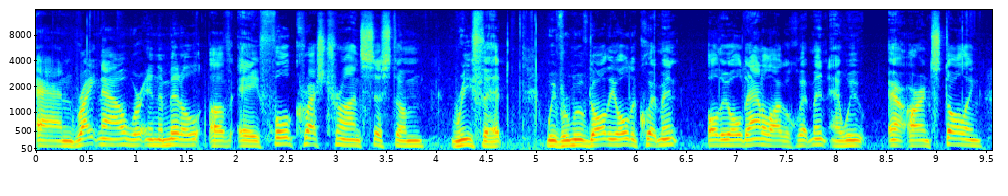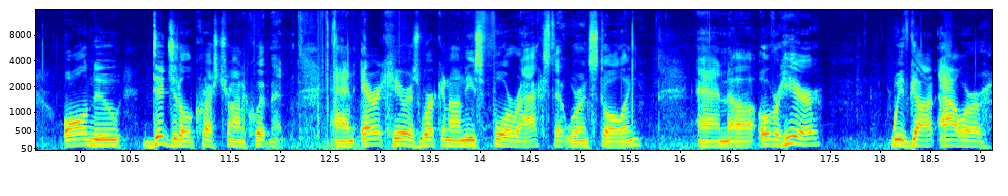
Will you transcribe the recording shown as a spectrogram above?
And right now we're in the middle of a full Crestron system refit. We've removed all the old equipment, all the old analog equipment, and we are installing all new digital Crestron equipment. And Eric here is working on these four racks that we're installing. And uh, over here, we've got our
